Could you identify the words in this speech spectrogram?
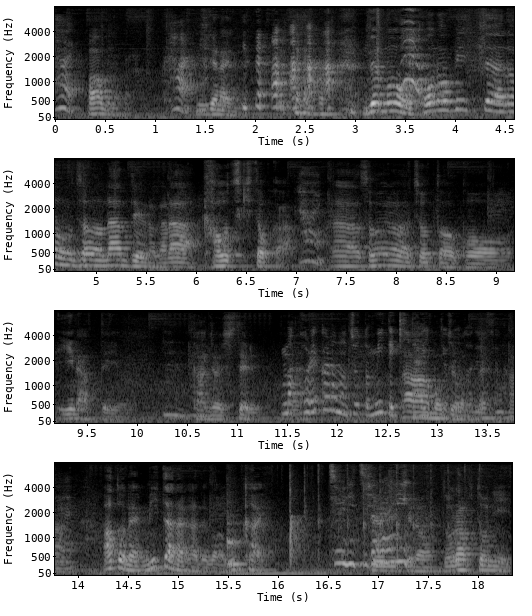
はい。ファームだから。はい。似てないんで でもこのピッチャーのそのなんていうのかな顔つきとか、はい。あーそういうのはちょっとこういいなっていう。うん感じをしてる、まあこれからのちょっと見ていきたあいってことですよね。はい、あとね見た中では鵜飼中日中大日のドラフトに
